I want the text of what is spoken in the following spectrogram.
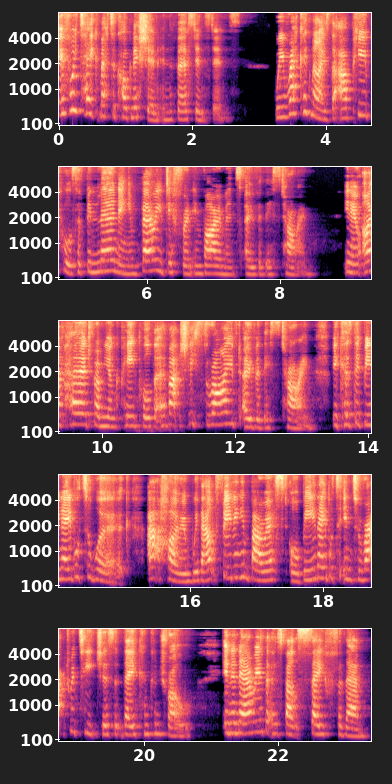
If we take metacognition in the first instance, we recognise that our pupils have been learning in very different environments over this time you know, I've heard from young people that have actually thrived over this time because they've been able to work at home without feeling embarrassed or being able to interact with teachers that they can control in an area that has felt safe for them.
